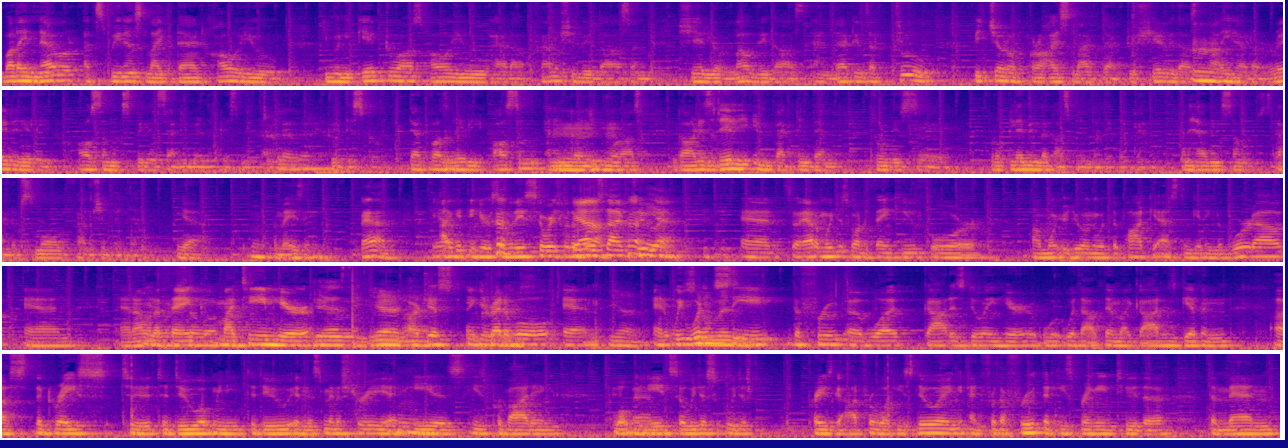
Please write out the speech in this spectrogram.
but I never experienced like that. How you communicate to us, how you had a fellowship with us and share your love with us, and that is a true picture of Christ like that to share with us. Mm. I had a really, really awesome experience celebrating the Christmas tree Hallelujah. with this group. That was really awesome and encouraging for us. God is really impacting them through this uh, proclaiming the gospel in the labor camp and having some kind of small fellowship with them. Yeah. Mm. Amazing. Man, Yeah. I get to hear some of these stories for the Yeah. first time too. Yeah. And, and so, Adam, we just want to thank you for um, what you're doing with the podcast and getting the word out. And and I want Yeah, to thank so welcome. my team here who Yes, thank. Yeah, are yeah. just Thank you, incredible. And Yeah. and we So wouldn't amazing. see the fruit of what God is doing here w- without them. Like God has given us the grace to to do what we need to do in this ministry, and He is He's providing what Amen. we need. So we just we just praise God for what He's doing and for the fruit that He's bringing to the the men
